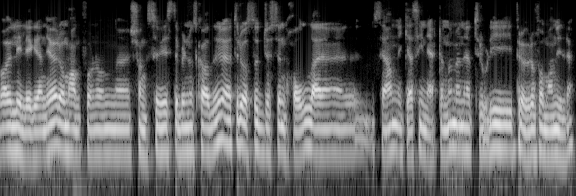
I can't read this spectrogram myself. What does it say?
hva Lillegren gjør. Om han får noen eh, sjanser hvis det blir noen skader. Jeg tror også Justin Holl er, ser han ikke er signert ennå, men jeg tror de prøver å få med han videre.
